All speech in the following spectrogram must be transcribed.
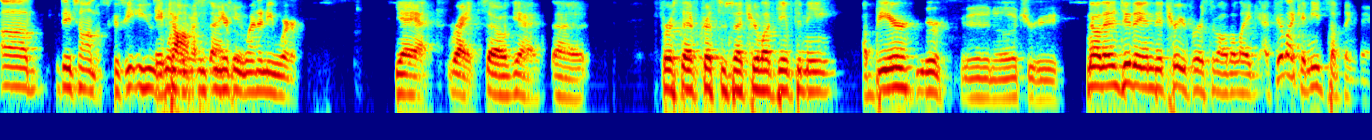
uh, Dave Thomas, because he, he, was Dave Thomas. Thank never you. went anywhere. Yeah, yeah, right. So yeah, uh, first day of Christmas that your life gave to me a beer. Beer in a tree. No, they didn't do that in the tree. First of all, they're like, I feel like I need something there.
